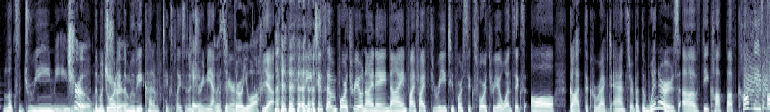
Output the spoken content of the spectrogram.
of looks dreamy. True, The majority of the true. movie kind of takes place in a Okay, dreamy it was to atmosphere. throw you off. Yeah. 8274-3098-9553-2464-3016 all got the correct answer. But the winners of the Cop Buff Coffees are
